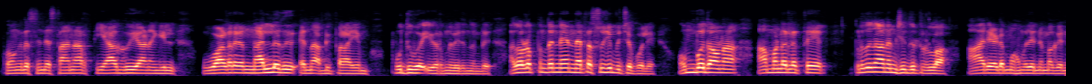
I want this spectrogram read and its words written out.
കോൺഗ്രസിന്റെ സ്ഥാനാർത്ഥിയാകുകയാണെങ്കിൽ വളരെ നല്ലത് എന്ന അഭിപ്രായം പൊതുവെ ഉയർന്നു വരുന്നുണ്ട്. അതോടൊപ്പം തന്നെ നേരത്തെ സൂചിപ്പിച്ച പോലെ ഒമ്പത് തവണ ആ മണ്ഡലത്തെ പ്രതിദാനം ചെയ്തിട്ടുള്ള ആരേട മുഹമ്മദിന്റെ മകൻ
